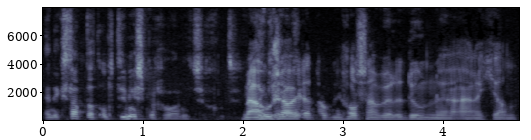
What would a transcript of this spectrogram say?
En ik snap dat optimisme gewoon niet zo goed. Maar hoe zou je dat ook in godsnaam willen doen, uh, Arend Jan?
